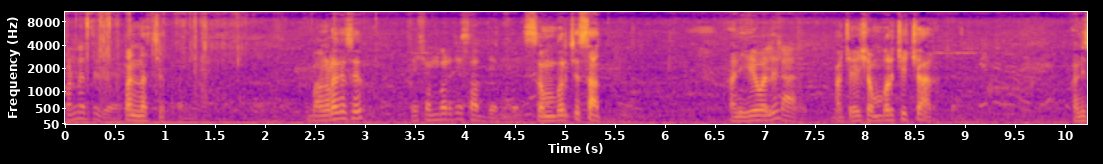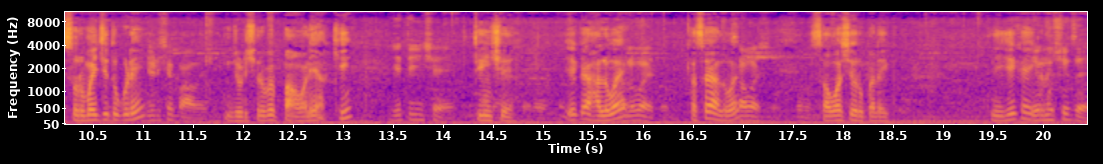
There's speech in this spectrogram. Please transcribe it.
पन्नासचेच आहे. पन्नासचे आहेत. बांगडा कसे आहेत? हे शंभरचे सात दे मला शंभरचे सात. आणि हे वाले? चार अच्छा हे शंभरचे चार. आणि सुरमईचे तुकडे? दीडशे पाव आहे दीडशे रुपये पाव. आणि अख्खी? हे तीनशे आहे. तीनशे. हे काय हलवा आहे? हलवा आहे तो. कसं आहे हलवा आहे? सव्वाशे सव्वाशे. रुपयाला एक. आणि हे काय हे इकडे? मुशीच आहे.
